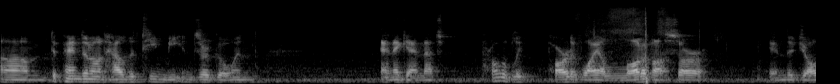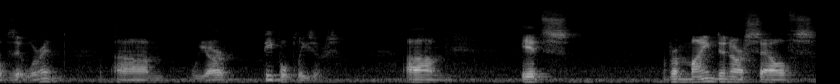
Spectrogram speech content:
um, depending on how the team meetings are going. And again, that's probably part of why a lot of us are in the jobs that we're in. Um, we are people pleasers. Um, it's reminding ourselves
